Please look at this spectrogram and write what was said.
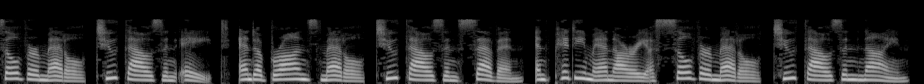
silver medal 2008 and a bronze medal 2007, and Pitimanaaree a silver medal 2009.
